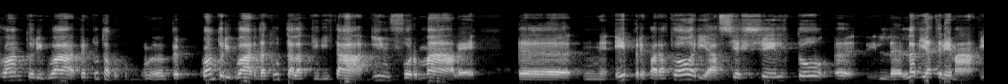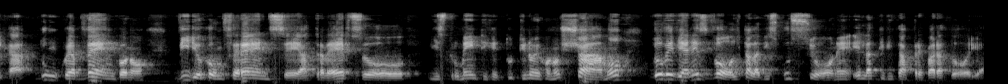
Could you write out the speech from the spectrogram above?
quanto riguarda, per, tutta, eh, per quanto riguarda tutta l'attività informale eh, e preparatoria si è scelto eh, la via telematica, dunque avvengono videoconferenze attraverso gli strumenti che tutti noi conosciamo, dove viene svolta la discussione e l'attività preparatoria,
